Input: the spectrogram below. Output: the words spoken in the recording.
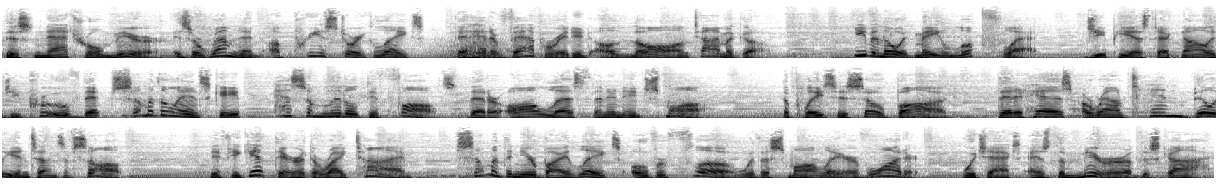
This natural mirror is a remnant of prehistoric lakes that had evaporated a long time ago. Even though it may look flat, GPS technology proved that some of the landscape has some little defaults that are all less than an inch small. The place is so bogged that it has around 10 billion tons of salt. If you get there at the right time, some of the nearby lakes overflow with a small layer of water, which acts as the mirror of the sky.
